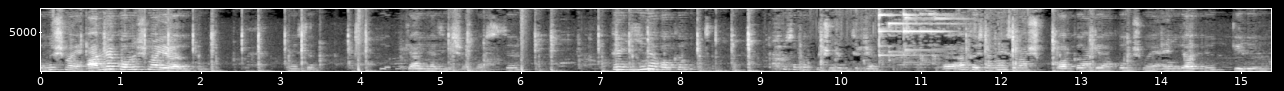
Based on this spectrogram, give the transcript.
konuşmayın. Anne konuşmayın. Neyse. Gelmez inşallah size. De yine bakın. Bu sefer üçüncü bitireceğim. Ee, arkadaşlar neyse ben şu arkadan gelen konuşmayı engelleyip geliyorum.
